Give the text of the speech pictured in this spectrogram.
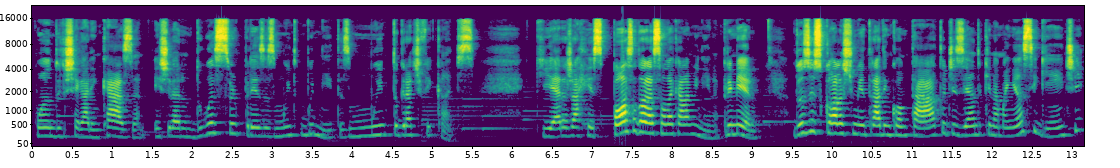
Quando eles chegaram em casa, eles tiveram duas surpresas muito bonitas, muito gratificantes, que era já a resposta da oração daquela menina. Primeiro, Duas escolas tinham entrado em contato dizendo que na manhã seguinte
